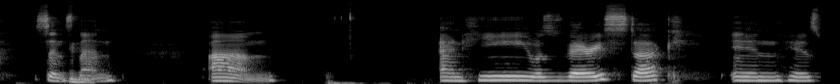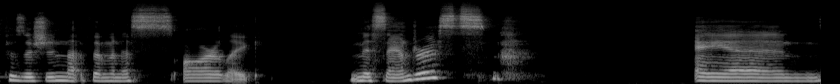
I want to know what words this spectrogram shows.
since Mhm. then um and he was very stuck in his position that feminists are like misandrists. and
